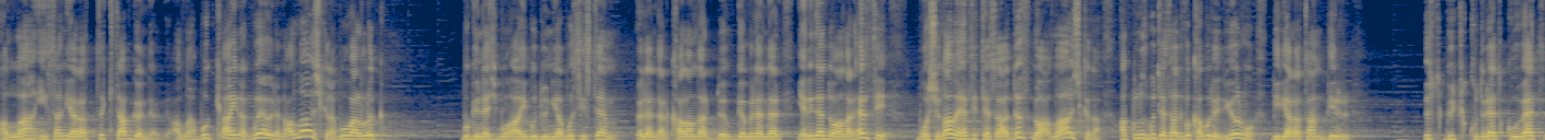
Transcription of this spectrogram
Allah insanı yarattı, kitap gönderdi. Allah bu kainat, bu evren, Allah aşkına bu varlık, bu güneş, bu ay, bu dünya, bu sistem, ölenler, kalanlar, gömülenler, yeniden doğanlar hepsi boşuna mı, hepsi tesadüf mü Allah aşkına? Aklınız bu tesadüfü kabul ediyor mu? Bir yaratan, bir üst güç, kudret, kuvvet,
